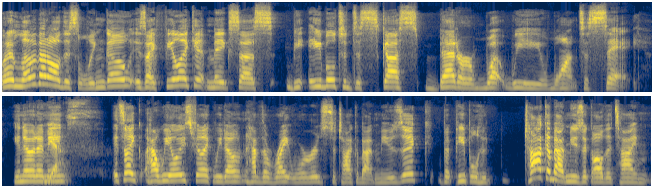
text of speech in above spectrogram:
what I love about all this lingo is I feel like it makes us be able to discuss better what we want to say. You know what I mean? Yes. It's like how we always feel like we don't have the right words to talk about music, but people who talk about music all the time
